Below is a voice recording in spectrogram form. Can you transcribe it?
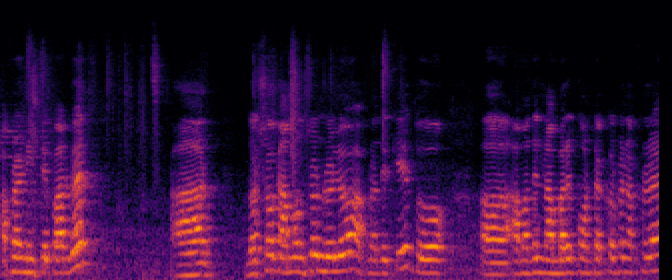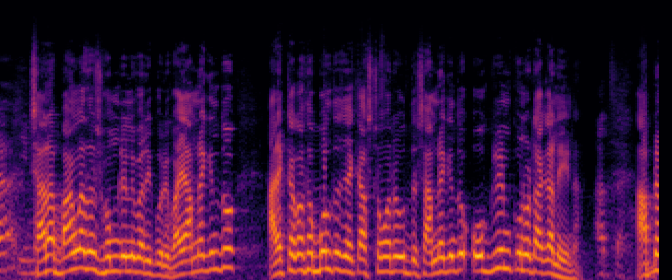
আপনারা নিতে পারবেন। আর দর্শক আমন্ত্রণ রইল আপনাদেরকে তো আমাদের নাম্বারে কন্ট্যাক্ট করবেন আপনারা। সারা বাংলাদেশ হোম ডেলিভারি করি। ভাই আমরা কিন্তু আরেকটা কথা বলতে চাই কাস্টমারের উদ্দেশ্যে। আমরা কিন্তু অগ্রিম কোনো টাকা নেই না। আচ্ছা। আপনি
